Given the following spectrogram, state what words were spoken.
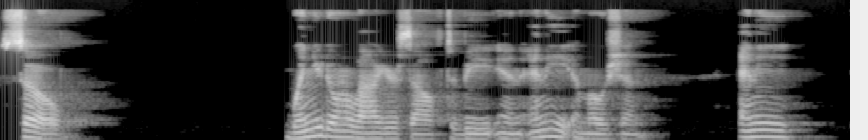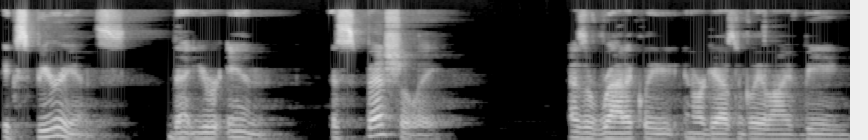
So, when you don't allow yourself to be in any emotion, any experience that you're in, especially as a radically and orgasmically alive being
